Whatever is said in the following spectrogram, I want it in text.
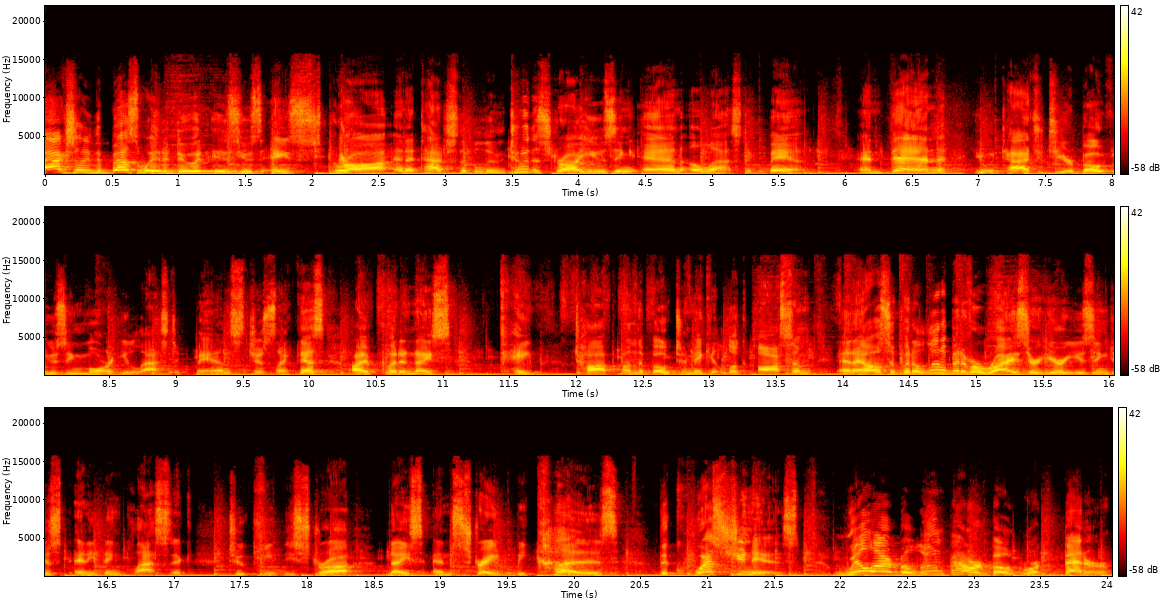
Actually, the best way to do it is use a straw and attach the balloon to the straw using an elastic band. And then you attach it to your boat using more elastic bands, just like this. I put a nice tape top on the boat to make it look awesome. And I also put a little bit of a riser here using just anything plastic to keep the straw nice and straight because the question is, will our balloon-powered boat work better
